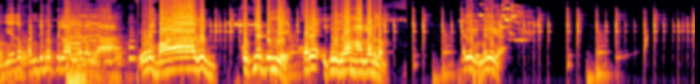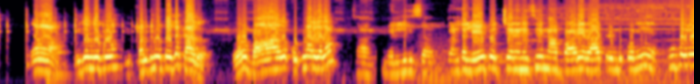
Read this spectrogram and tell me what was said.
ఇదేదో పంటి నొప్పిలా లేదయ్యా. ఎవరో బాగా కొట్టినట్టుంది. సరే ఇక్కడికి రా మాట్లాడదాం. మెల్లిగా మెల్లిగా. ఏమయ్యా నిజం చెప్పు ఇది పంట నొప్పి అయితే కాదు. ఎవరో బాగా కొట్టినారు కదా? సార్ మెల్లిగి సార్. గంట లేట్ వచ్చాననేసి నా భార్య రాత్రి వండుకొని ఊపిరిగా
